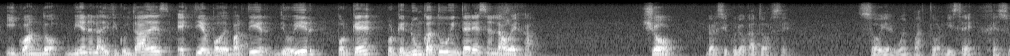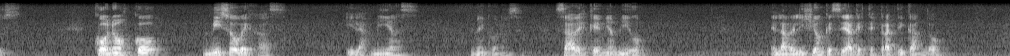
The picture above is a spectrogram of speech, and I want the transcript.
Y cuando vienen las dificultades, es tiempo de partir, de huir. ¿Por qué? Porque nunca tuvo interés en la oveja. Yo, versículo 14, soy el buen pastor, dice Jesús. Conozco mis ovejas y las mías me conocen. ¿Sabes qué, mi amigo? En la religión que sea que estés practicando,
